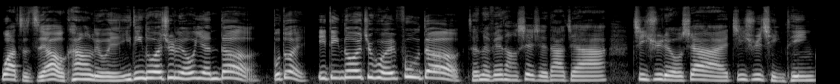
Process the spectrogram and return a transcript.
袜子只要有看到留言，一定都会去留言的，不对，一定都会去回复的。真的非常谢谢大家继续留下来，继续倾听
